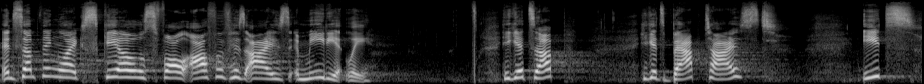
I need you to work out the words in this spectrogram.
And something like scales fall off of his eyes immediately. He gets up, he gets baptized, eats,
